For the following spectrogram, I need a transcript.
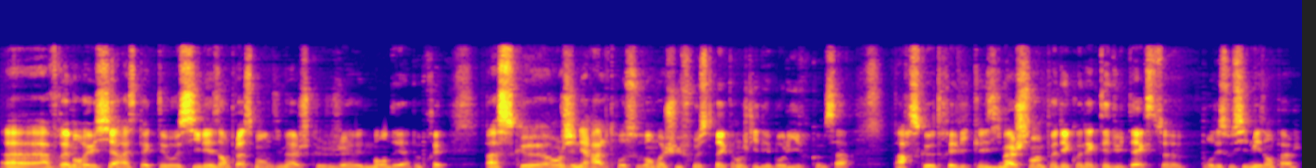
a vraiment réussi à respecter aussi les emplacements d'images que j'avais demandé à peu près, parce que en général, trop souvent, moi je suis frustré quand je lis des beaux livres comme ça, parce que très vite les images sont un peu déconnectées du texte pour des soucis de mise en page,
